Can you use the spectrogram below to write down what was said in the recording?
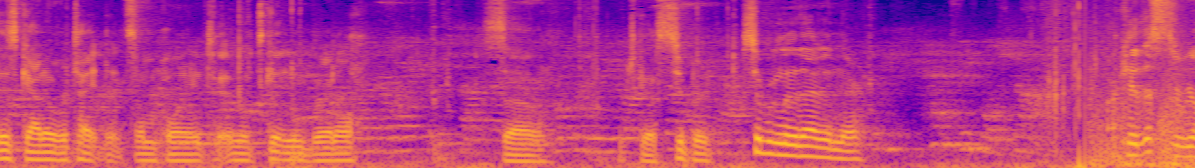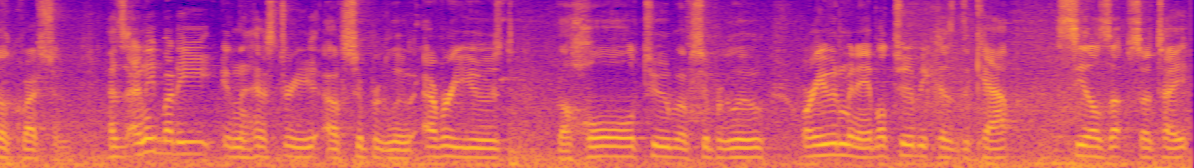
this got over tightened at some point and it's getting brittle. So I'm just gonna super super glue that in there. Okay, this is a real question. Has anybody in the history of super glue ever used the whole tube of super glue or even been able to because the cap seals up so tight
